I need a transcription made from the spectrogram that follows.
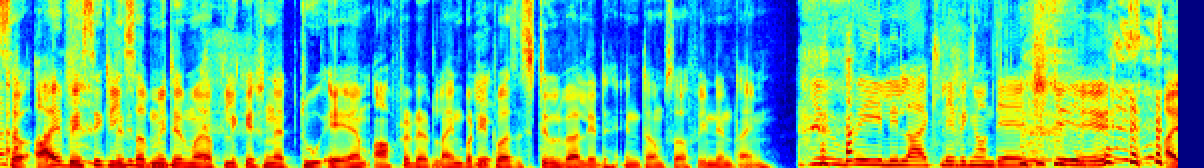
so I basically submitted my application at 2 a.m. after deadline, but it was still valid in terms of Indian time. You really like living on the edge, do you? I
